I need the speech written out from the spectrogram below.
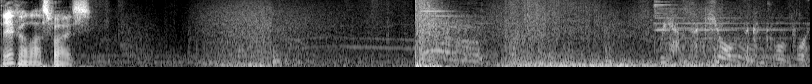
They got last spies. We have secured the control point.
